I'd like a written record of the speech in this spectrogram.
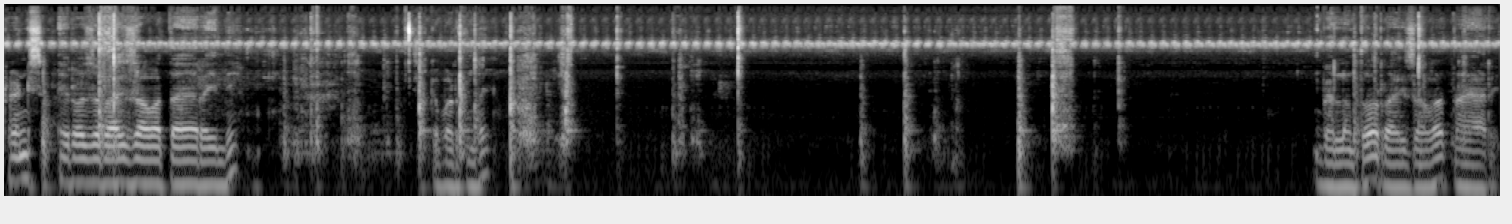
ఫ్రెండ్స్ ఈరోజు రాగి జావ తయారైంది. చిక్కబడుతుంది. బెల్లంతో రాగి జావ తయారీ?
